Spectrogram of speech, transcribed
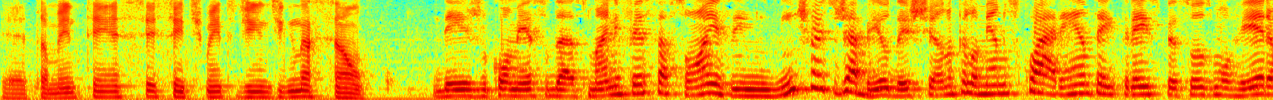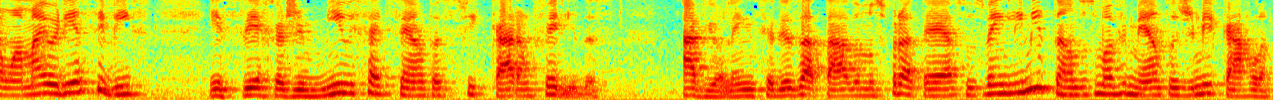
é, também tem esse sentimento de indignação. Desde o começo das manifestações, em 28 de abril deste ano, pelo menos 43 pessoas morreram, a maioria civis, e cerca de 1.700 ficaram feridas. A violência desatada nos protestos vem limitando os movimentos de Micarla.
